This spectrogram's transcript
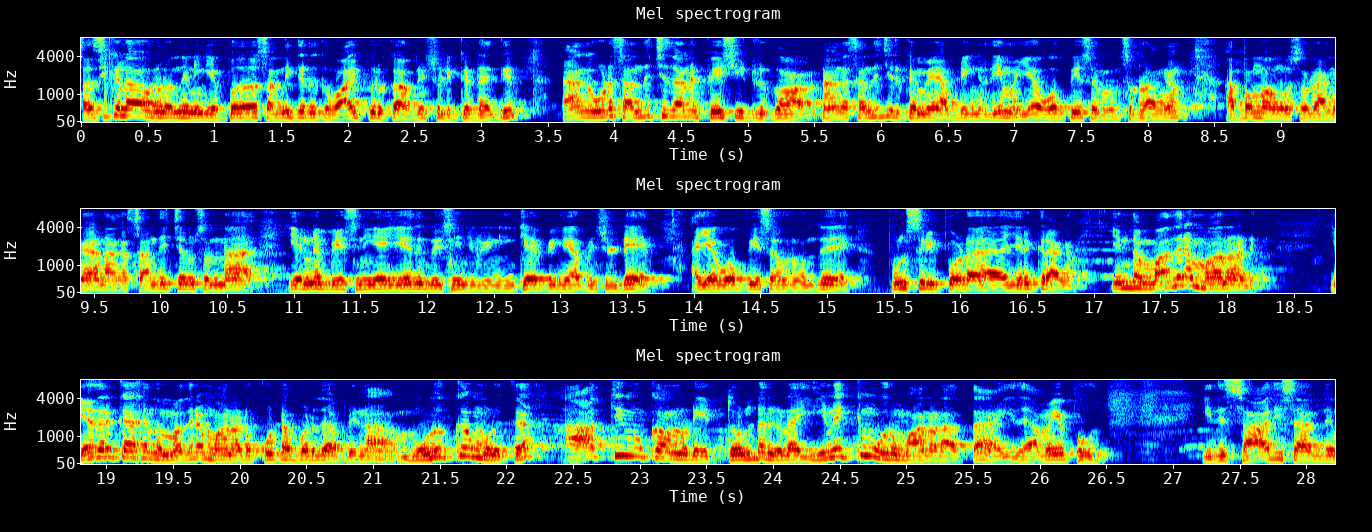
சசிகலா அவர்கள் வந்து நீங்கள் எப்போதோ சந்திக்கிறதுக்கு வாய்ப்பு இருக்கா? அப்படின்னு சொல்லி கேட்டதுக்கு நாங்கள் கூட சந்திச்சு தானே பேசிகிட்டு இருக்கோம். நாங்கள் சந்திச்சிருக்கோமே அப்படிங்கிறதையும் ஐயா ஓபிஎஸ் அவர்கள் சொல்கிறாங்க அப்பமா அவங்க சொல்கிறாங்க நாங்கள் சந்திச்சோம்னு சொன்னால் என்ன பேசுனீங்க? ஏது பேசுனீங்கன்னு சொல்லி நீங்கள் கேட்பீங்க அப்படின்னு சொல்லிட்டு ஐயா ஓபிஎஸ் அவர் வந்து புன்சிரிப்போட இருக்கிறாங்க. இந்த மதுரை மாநாடு எதற்காக இந்த மதுரை மாநாடு கூட்டப்படுது அப்படின்னா முழுக்க முழுக்க அதிமுகவினுடைய தொண்டர்களை இணைக்கும் ஒரு மாநாடாக தான் இது அமையப்போகுது. இது சாதி சார்ந்து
